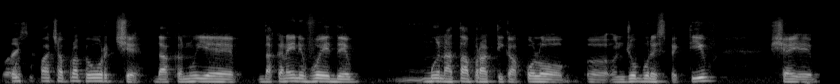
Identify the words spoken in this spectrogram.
Poți să faci aproape orice. Dacă nu e, dacă n-ai nevoie de mâna ta practic acolo uh, în jobul respectiv și ai,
